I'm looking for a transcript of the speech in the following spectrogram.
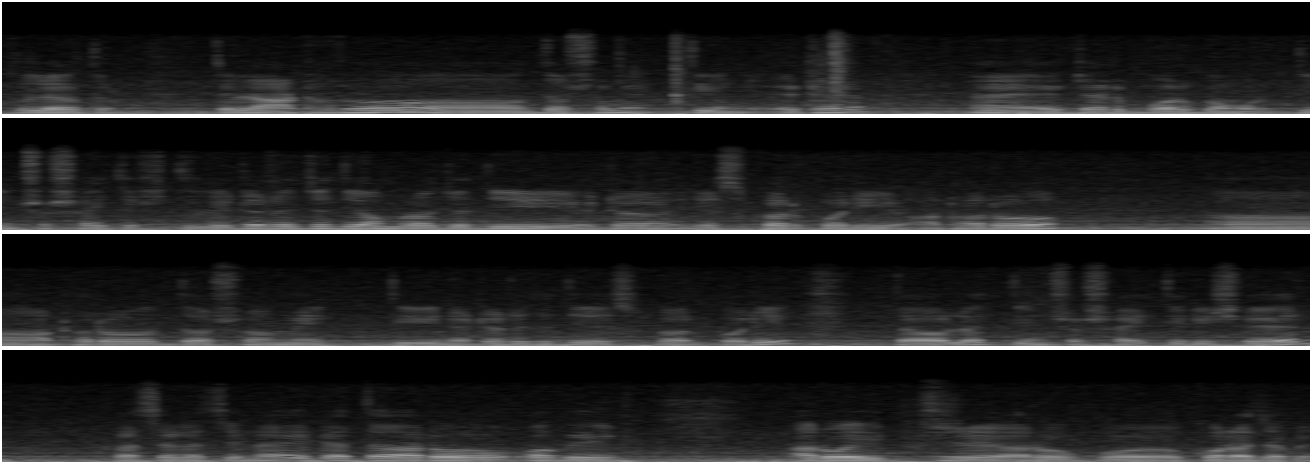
তাহলে কত তাহলে আঠারো দশমিক তিন, এটার হ্যাঁ এটার বর্গমূল তিনশো সাঁত্রিশ তাহলে এটার যদি আমরা যদি এটা স্কোয়ার করি, আঠারো আঠারো দশমিক তিন, এটার যদি স্কোয়ার করি, তাহলে তিনশো সাঁত্রিশের কাছাকাছি না, এটা তো আরও হবে। আরও এই আরও করা যাবে,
